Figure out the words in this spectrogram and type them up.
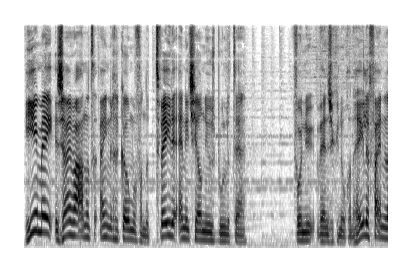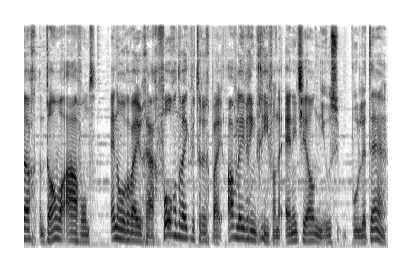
Hiermee zijn we aan het einde gekomen van de tweede NHL Nieuwsbulletin. Voor nu wens ik u nog een hele fijne dag, dan wel avond. En horen wij u graag volgende week weer terug bij aflevering 3 van de NHL Nieuws Bulletin.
